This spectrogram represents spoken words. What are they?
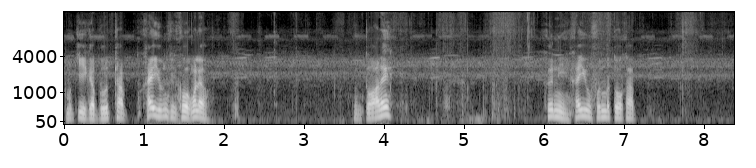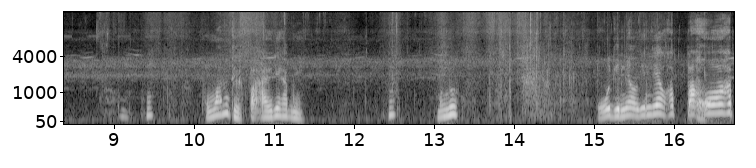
เมื่อกี้กับหลุดครับใครอยุ่งถึงโค้งมาแล้วหลุนตัวเลยขึ้นนี่ใครอยู่ฝนมาตัวครับ ผมว่ามันถือปลาอยู่ดิครับนี่มึงดูโอ้ดินเลี้ยวดินเลี้ยวครับปลาคอครับ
